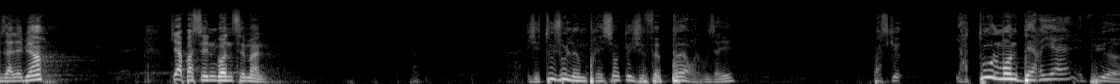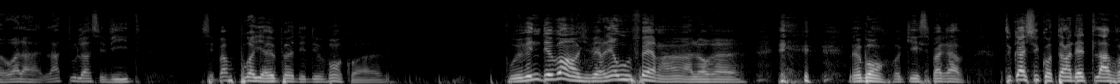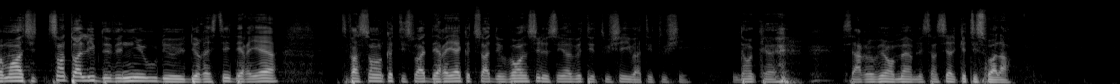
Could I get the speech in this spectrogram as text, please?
Vous allez bien? Qui a passé une bonne semaine? J'ai toujours l'impression que je fais peur, vous savez. Parce qu'il y a tout le monde derrière, et puis euh, voilà, là, tout là, c'est vide. C'est pas pourquoi il y avait peur des devants, quoi. Vous pouvez venir devant, hein, je vais rien vous faire. Hein, alors, euh, mais bon, ok, c'est pas grave. En tout cas, je suis content d'être là, vraiment. Sens-toi libre de venir ou de rester derrière. De toute façon, que tu sois derrière, que tu sois devant, si le Seigneur veut te toucher, il va te toucher. Donc, euh, ça revient au même. L'essentiel que tu sois là.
